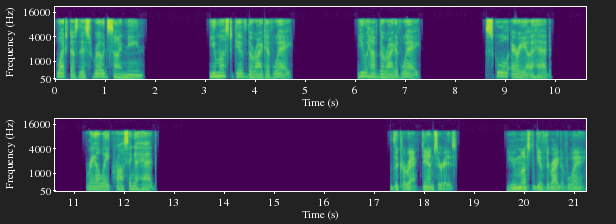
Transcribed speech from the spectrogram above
What does this road sign mean? You must give the right of way. You have the right of way. School area ahead. Railway crossing ahead. The correct answer is You must give the right of way.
